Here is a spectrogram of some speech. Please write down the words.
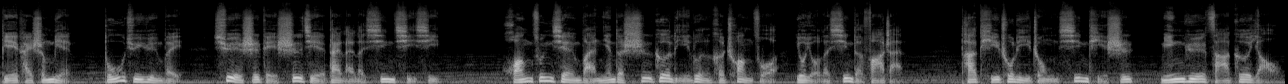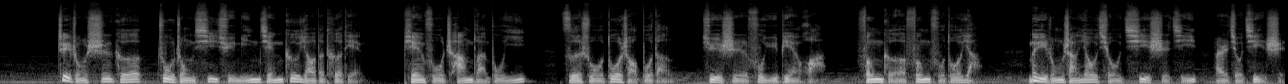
别开生面，独具韵味，确实给诗界带来了新气息。黄遵宪晚年的诗歌理论和创作又有了新的发展，他提出了一种新体诗，名曰杂歌谣。这种诗歌注重吸取民间歌谣的特点，篇幅长短不一，字数多少不等，句式富于变化，风格丰富多样，内容上要求气势急而就进士。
